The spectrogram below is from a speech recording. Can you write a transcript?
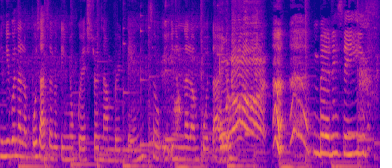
hindi ko na lang po sasagutin yung question number 10. So, iinom na lang po Oh, tayo. not. Very safe.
